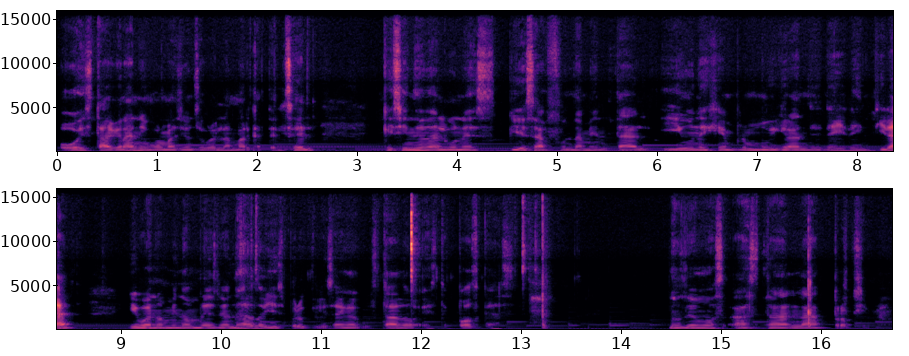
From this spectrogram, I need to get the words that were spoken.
o esta gran información sobre la marca Telcel, que sin duda alguna es pieza fundamental y un ejemplo muy grande de identidad. Y bueno, mi nombre es Leonardo y espero que les haya gustado este podcast. Nos vemos hasta la próxima.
